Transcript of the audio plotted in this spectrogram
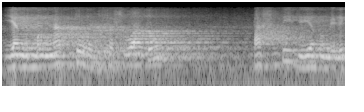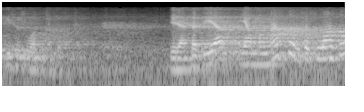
yang mengatur sesuatu pasti dia memiliki sesuatu Tidak setiap yang mengatur sesuatu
